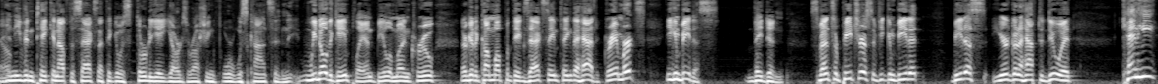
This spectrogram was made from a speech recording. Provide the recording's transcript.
And even taking out the sacks, I think it was 38 yards rushing for Wisconsin. We know the game plan. Bielema and crew, they're going to come up with the exact same thing they had. Graham Mertz, you can beat us. They didn't. Spencer Petras, if you can beat it, beat us, you're going to have to do it. Can he?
